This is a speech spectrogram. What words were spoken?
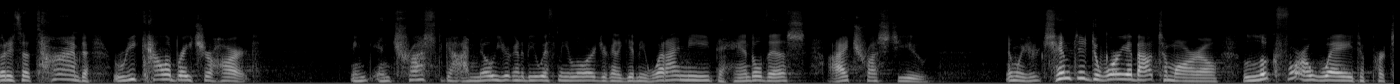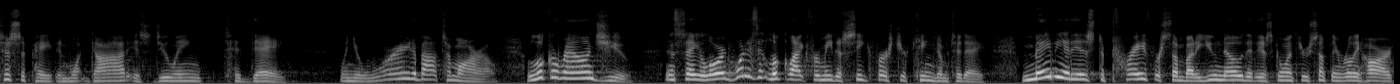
but it's a time to recalibrate your heart and, and trust God. I know you're going to be with me, Lord. You're going to give me what I need to handle this. I trust you. And when you're tempted to worry about tomorrow, look for a way to participate in what God is doing today. When you're worried about tomorrow, look around you and say, Lord, what does it look like for me to seek first your kingdom today? Maybe it is to pray for somebody you know that is going through something really hard,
